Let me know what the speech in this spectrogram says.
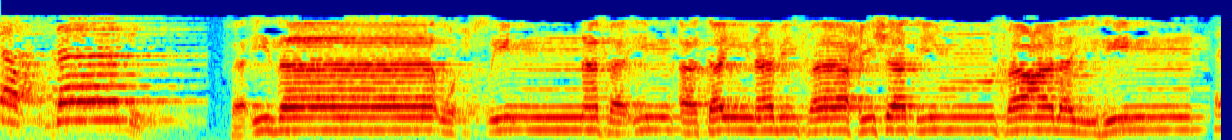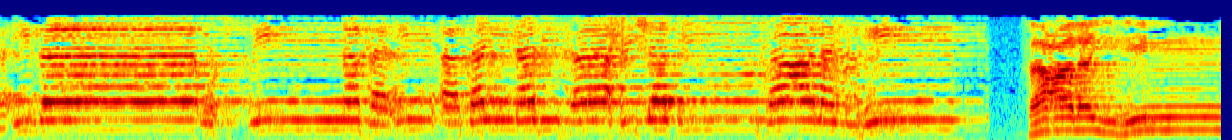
أخدام فإذا أحصن فإن أتين بفاحشة فعليهن فإذا أحصن فإن أتين بفاحشة فعليهن فعليهن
